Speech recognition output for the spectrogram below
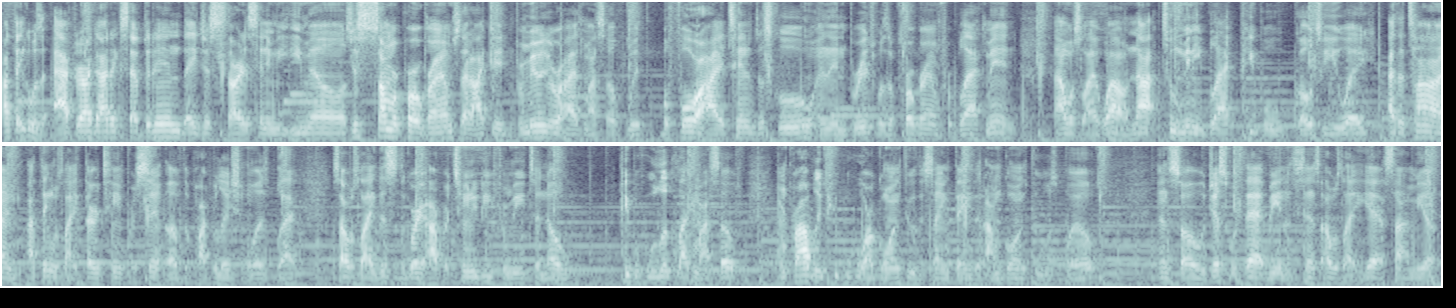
I think it was after I got accepted in, they just started sending me emails, just summer programs that I could familiarize myself with before I attended the school. And then Bridge was a program for black men. I was like, wow, not too many black people go to UA. At the time, I think it was like 13% of the population was black. So I was like, this is a great opportunity for me to know people who look like myself and probably people who are going through the same thing that I'm going through as well. And so just with that being a sense, I was like, yeah, sign me up.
